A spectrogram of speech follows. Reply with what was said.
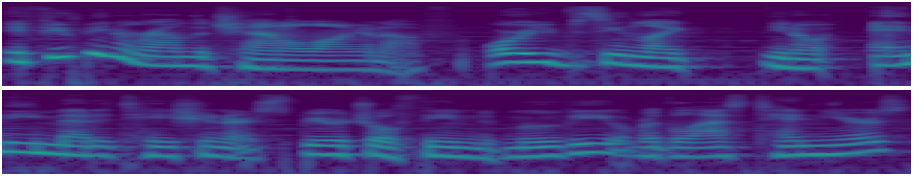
If you've been around the channel long enough, or you've seen like, you know, any meditation or spiritual themed movie over the last 10 years,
